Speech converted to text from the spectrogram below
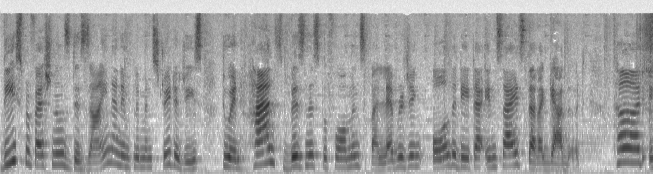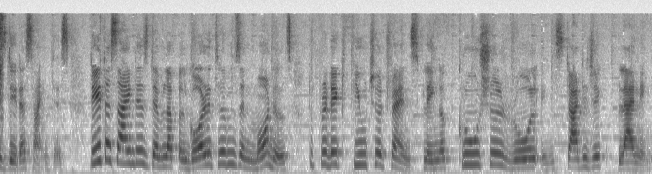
These professionals design and implement strategies to enhance business performance by leveraging all the data insights that are gathered. Third is data scientists. Data scientists develop algorithms and models to predict future trends, playing a crucial role in strategic planning.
